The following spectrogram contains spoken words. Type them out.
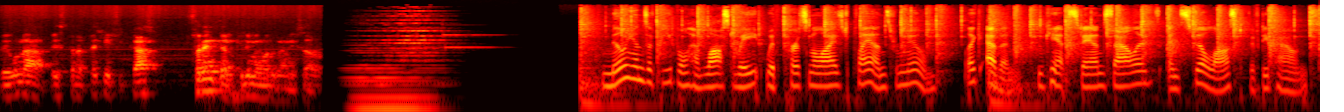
de una estrategia eficaz frente al crimen organizado. Millions of people have lost weight with personalized plans from Noom, like Evan, who can't stand salads and still lost 50 pounds.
